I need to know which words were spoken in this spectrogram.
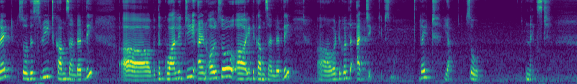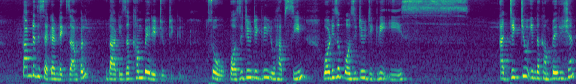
right? So the sweet comes under the uh, the quality and also uh, it comes under the uh, what you call the adjectives right? Yeah. So next. Come to the second example. That is a comparative degree. So positive degree you have seen. What is a positive degree is adjective in the comparison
